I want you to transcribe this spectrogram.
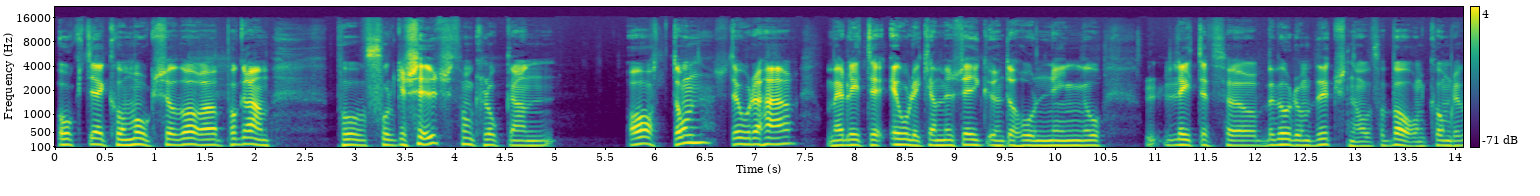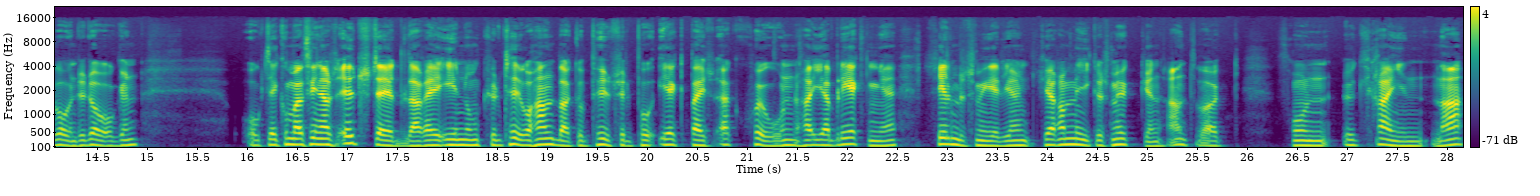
Och det kommer också vara program på Folkets hus från klockan 18, står det här, med lite olika musikunderhållning och lite för både de vuxna och för barn kommer det vara under dagen. Och det kommer att finnas utställare inom kultur, hantverk och pussel på Ekbergs auktion, Haja Blekinge, Silversmedjan, keramik och smycken, hantverk från Ukraina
